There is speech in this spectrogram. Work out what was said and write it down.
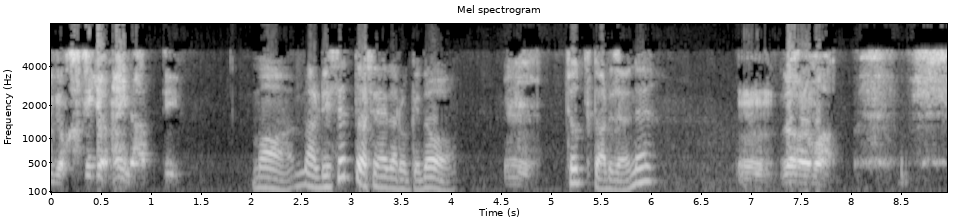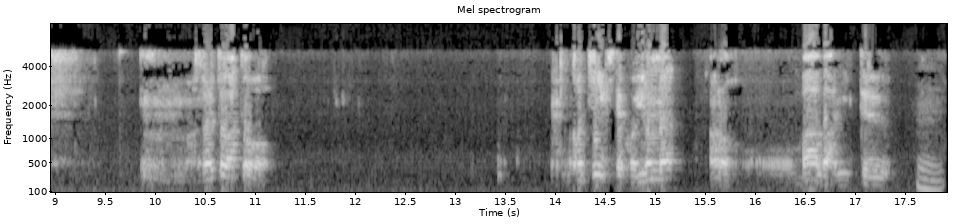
りの稼ぎはないなっていう。まあ、まあ、リセットはしないだろうけど、うん。ちょっとあれだよね。うん。だからまあ、うん、それとあと、こっちに来てこういろんな、あの、バーバーに行ってるうん。ん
